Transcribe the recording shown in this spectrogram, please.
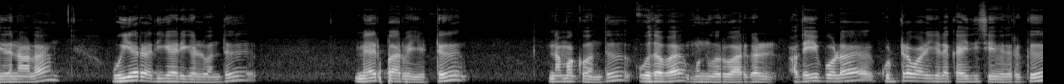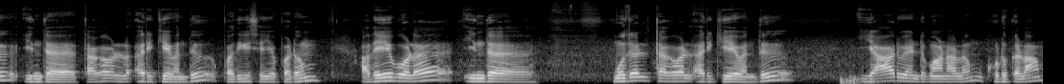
இதனால் உயர் அதிகாரிகள் வந்து மேற்பார்வையிட்டு நமக்கு வந்து உதவ முன் வருவார்கள். அதே போல் குற்றவாளிகளை கைது செய்வதற்கு இந்த தகவல் அறிக்கை வந்து பதிவு செய்யப்படும். அதே போல் இந்த முதல் தகவல் அறிக்கையை வந்து யார் வேண்டுமானாலும் கொடுக்கலாம்.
